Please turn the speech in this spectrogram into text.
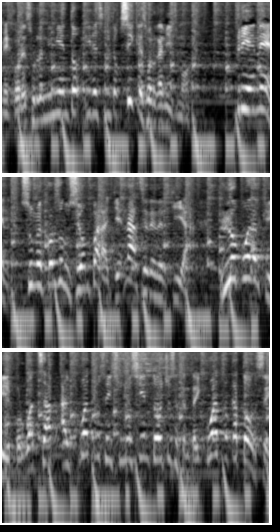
Mejore su rendimiento y desintoxique su organismo. Trienen, su mejor solución para llenarse de energía. Lo puede adquirir por WhatsApp al 461-108-7414.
